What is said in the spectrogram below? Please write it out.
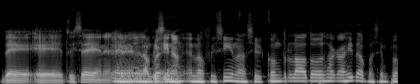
de, eh, tú dices en, en en, la oficina. En, la oficina, si él controlaba toda esa cajita, pues simple.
